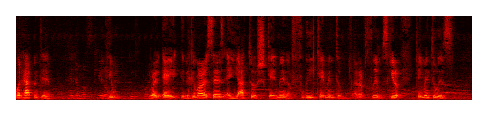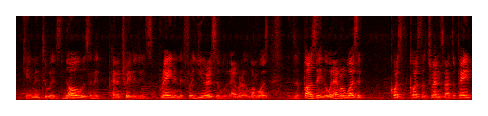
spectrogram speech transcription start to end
What happened to him? He, right? A in the Gemara says a yatush came in, a flea came into I don't know if flea, a mosquito came into his came into his nose and it penetrated his brain and it, for years or whatever how long it was, it was a buzzing or whatever it was, it caused caused a tremendous amount of pain.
